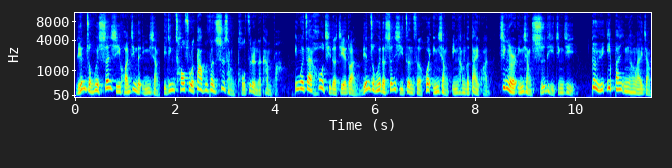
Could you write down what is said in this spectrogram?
联总会升息环境的影响已经超出了大部分市场投资人的看法。因为在后期的阶段，联总会的升息政策会影响银行的贷款，进而影响实体经济。对于一般银行来讲，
